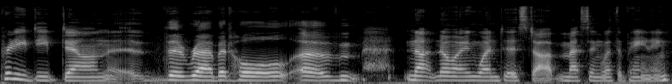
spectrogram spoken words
pretty deep down uh, the rabbit hole of not knowing when to stop messing with a painting.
